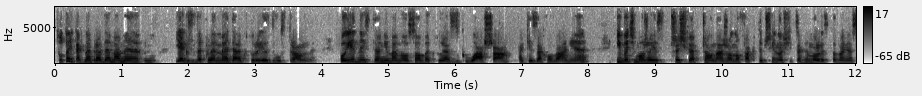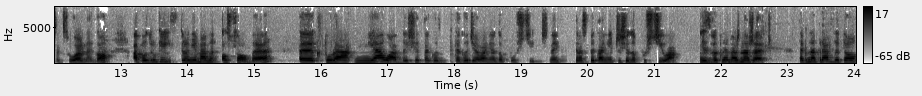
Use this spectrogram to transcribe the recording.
tutaj tak naprawdę mamy mm, jak zwykle medal, który jest dwustronny. Po jednej stronie mamy osobę, która zgłasza takie zachowanie i być może jest przeświadczona, że ono faktycznie nosi cechy molestowania seksualnego, a po drugiej stronie mamy osobę, y, która miałaby się tego, tego działania dopuścić. No i teraz pytanie, czy się dopuściła? Niezwykle ważna rzecz. Tak naprawdę to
